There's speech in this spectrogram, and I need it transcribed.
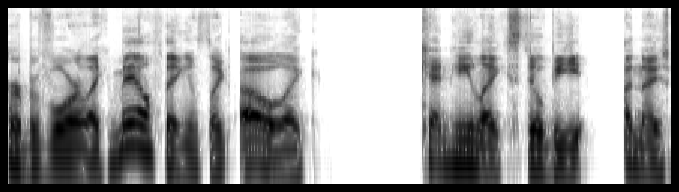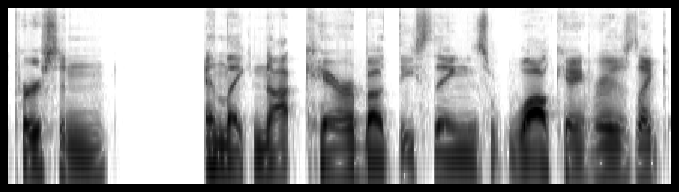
herbivore like male thing it's like oh like can he like still be a nice person and like not care about these things while caring for his like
